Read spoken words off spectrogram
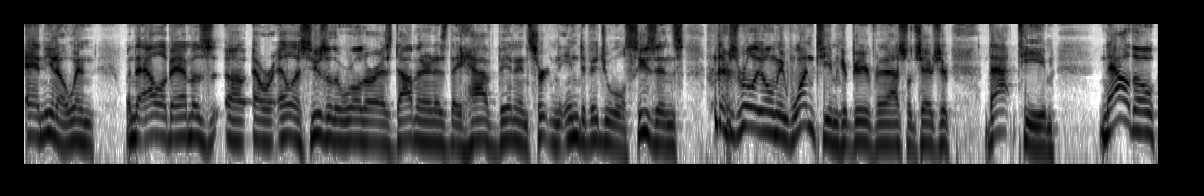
And you know when when the Alabamas uh, or LSU's of the world are as dominant as they have been in certain individual seasons, there's really only one team competing for the national championship. That team. Now, though,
